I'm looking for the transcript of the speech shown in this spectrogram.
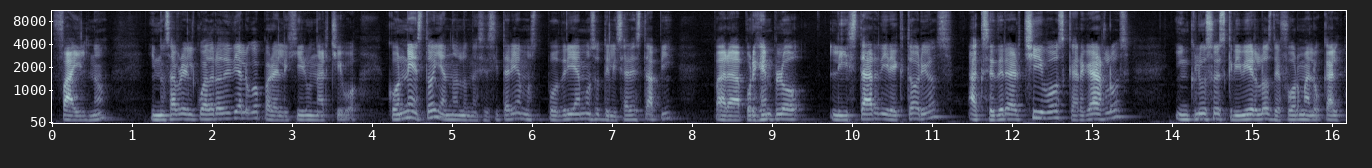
file, ¿no? Y nos abre el cuadro de diálogo para elegir un archivo. Con esto ya no lo necesitaríamos. Podríamos utilizar esta para, por ejemplo, listar directorios, acceder a archivos, cargarlos, incluso escribirlos de forma local.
